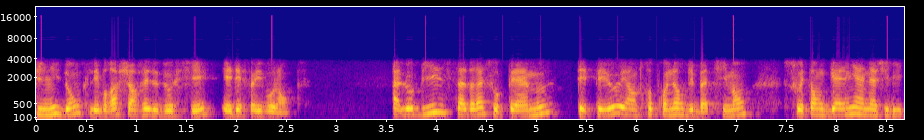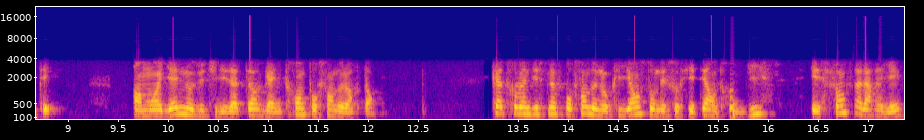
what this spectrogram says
Fini donc les bras chargés de dossiers et des feuilles volantes. Allobiz s'adresse aux PME, TPE et entrepreneurs du bâtiment souhaitant gagner en agilité. En moyenne, nos utilisateurs gagnent 30% de leur temps. 99% de nos clients sont des sociétés entre 10 et 100 salariés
